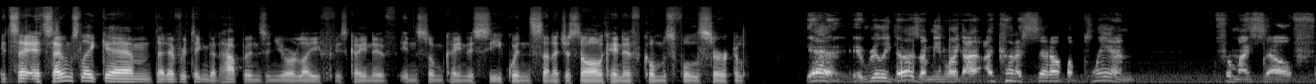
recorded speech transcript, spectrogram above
It's it sounds like um, that everything that happens in your life is kind of in some kind of sequence, and it just all kind of comes full circle. Yeah, it really does. I mean, like I, I kind of set up a plan for myself,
